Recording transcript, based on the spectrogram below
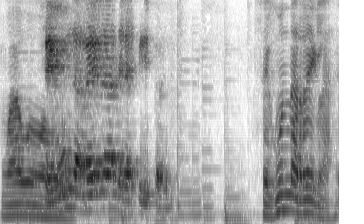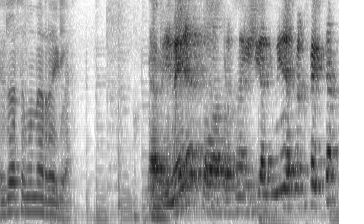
Wow. Segunda regla de la espiritualidad. Segunda regla, es la segunda regla. La primera, toda persona que llega a tu vida es perfecta.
